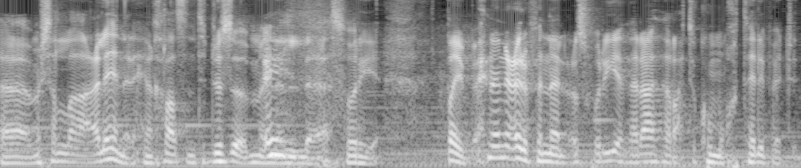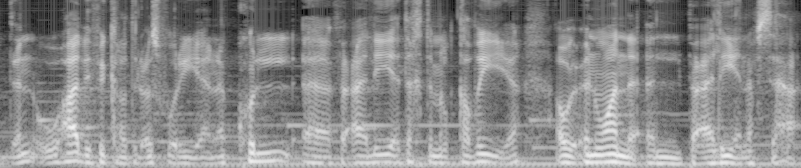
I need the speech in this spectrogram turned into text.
آه ما شاء الله علينا. الحين خلاص انت جزء من إيه. طيب إحنا نعرف أن العصفورية ثلاثة راح تكون مختلفة جدا وهذه فكرة العصفورية أن كل آه، فعالية تختم القضية أو عنوان الفعالية نفسها.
